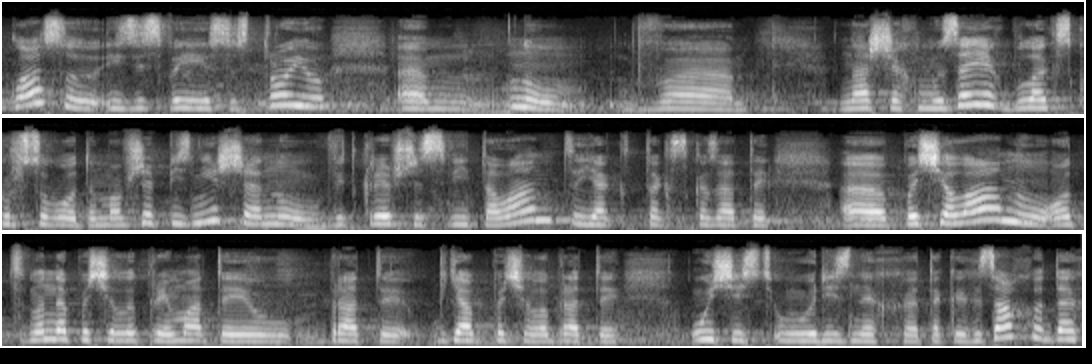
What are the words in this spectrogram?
класу і зі своєю сестрою ем, ну, в наших музеях була екскурсоводом. А вже пізніше, ну, відкривши свій талант, як так сказати, е, почала. Ну, от мене почали приймати брати. Я почала брати участь у різних е, таких заходах,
